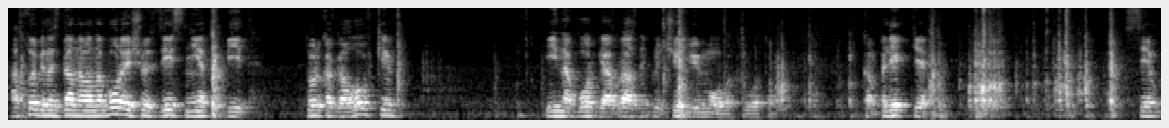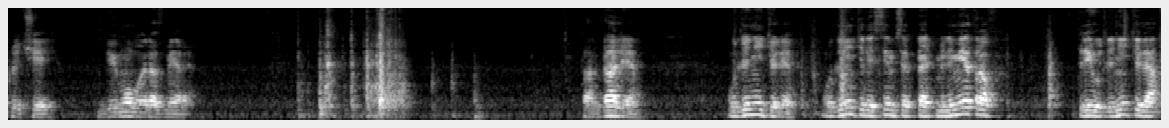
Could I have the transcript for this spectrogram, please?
Особенность данного набора еще здесь нет бит. Только головки и набор Г-образных ключей дюймовых. Вот он. В комплекте 7 ключей. Дюймовые размеры. Так, далее. Удлинители. Удлинители 75 миллиметров. Три удлинителя,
